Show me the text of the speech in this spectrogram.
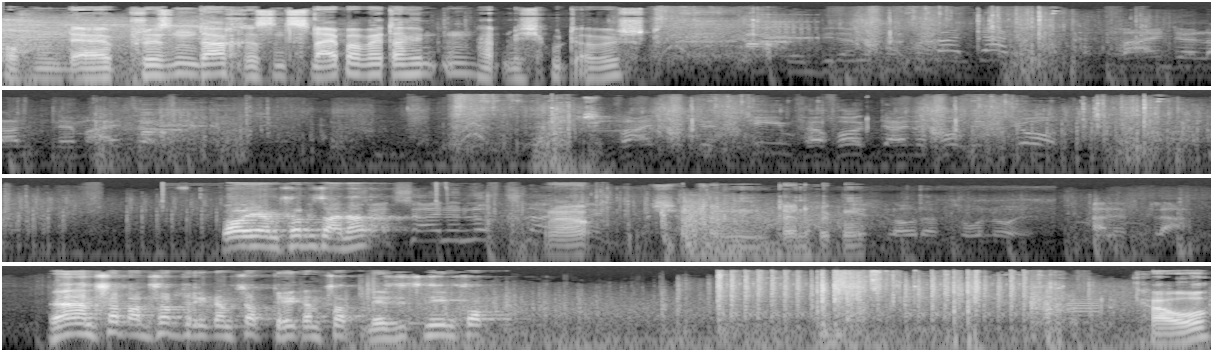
Auf dem äh, Prison-Dach ist ein Sniper weiter hinten. Hat mich gut erwischt. Feinde landen im Einsatzgebiet. Feindliches Team verfolgt deine Position. Boah, hier am Shop ist einer. Ja, ich hab deinen, deinen Rücken. Ja, am Shop, am Shop, direkt am Shop, direkt am Shop. Der sitzt neben Shop. K.O.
